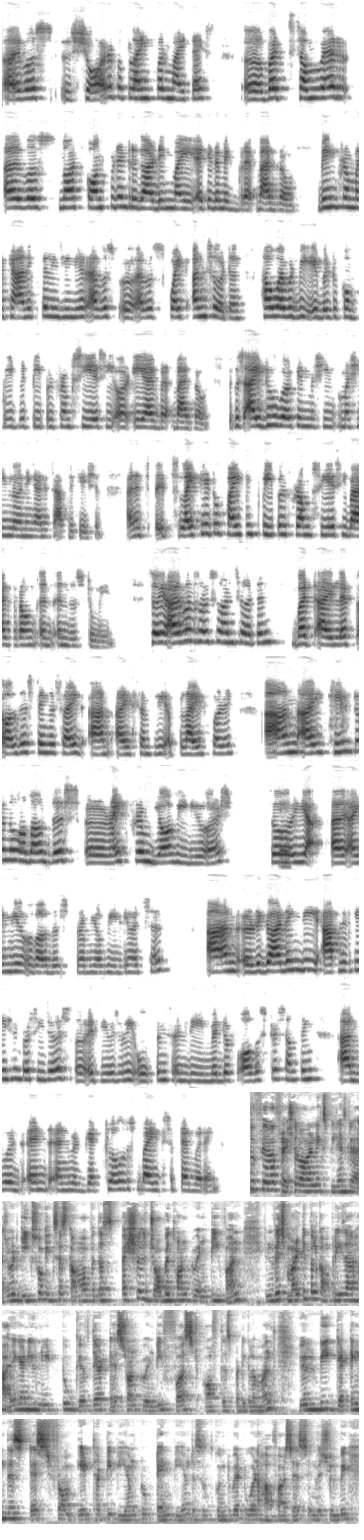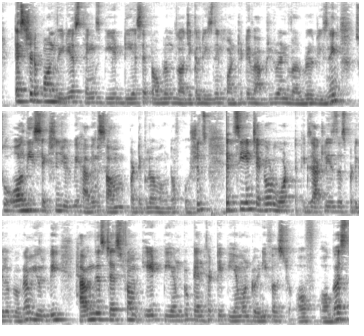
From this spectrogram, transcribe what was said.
I was sure of applying for माईटेक्स uh, but somewhere I was not confident regarding my academic background being from mechanical engineer i was uh, i was quite uncertain how i would be able to compete with people from CSE or ai background because i do work in machine machine learning and its application and it's it's likely to find people from CSE background in, in this domain. So yeah, i was also uncertain but i left all this thing aside and i simply applied for it. And i came to know about this uh, right from your videos so oh. yeah, I, I knew about this from your video itself. And uh, regarding the application procedures, uh, it usually opens in the mid of August or something and would end and would get closed by September end. If you're a fresher or an experienced graduate, GeeksforGeeks has come up with a special Jobathon 21 in which multiple companies are hiring and you need to give their test on 21st of this particular month. You'll be getting this test from 8.30 p.m. to 10 p.m. This is going to be a two and a half hour test in which you'll be tested upon various things, be it DSA problems, logical reasoning, quantitative aptitude, and verbal reasoning. So all these sections, you'll be having some particular amount of questions. Let's see and check out what exactly is this particular program. You'll be having this test from 8 p.m. to 10.30 p.m. on 21st of August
